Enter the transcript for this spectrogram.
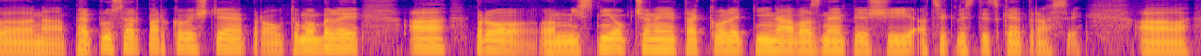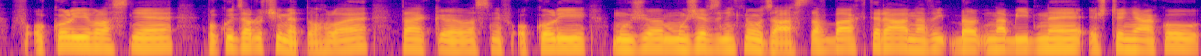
eh, na P plus R parkoviště pro automobily a pro místní občany tak kvalitní návazné pěší a cyklistické trasy. A v okolí vlastně, pokud zaručíme tohle, tak vlastně v okolí může, může vzniknout zástavba, která nabídne ještě nějakou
